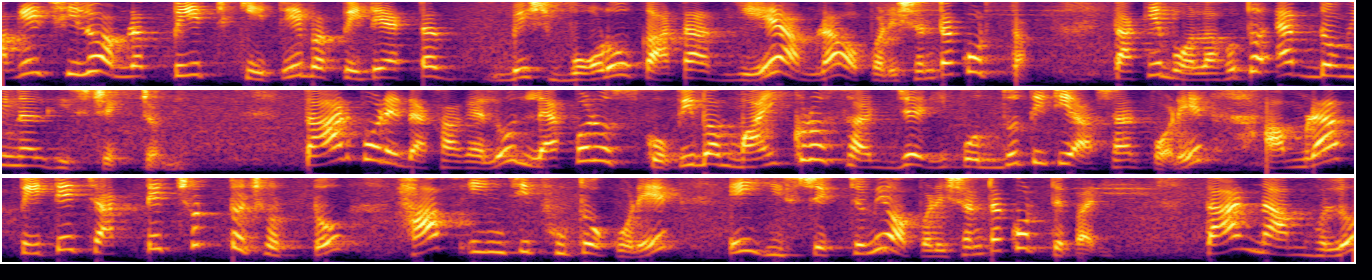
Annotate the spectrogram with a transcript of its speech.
আগে ছিল আমরা পেট কেটে বা পেটে একটা বেশ বড় কাটা দিয়ে আমরা অপারেশনটা করতাম। তাকে বলা হতো অ্যাবডোমিনাল হিস্ট্রেকটমি তারপরে দেখা গেল ল্যাপারোস্কোপি বা মাইক্রো সার্জারি পদ্ধতিটি আসার পরে আমরা পেটে চারটে ছোট্ট ছোট্ট হাফ ইঞ্চি ফুটো করে এই হিস্ট্রেকটমি অপারেশনটা করতে পারি। তার নাম হলো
